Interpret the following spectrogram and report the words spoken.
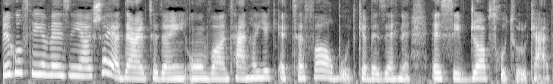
به گفته وزنیا شاید در ابتدای این عنوان تنها یک اتفاق بود که به ذهن استیو جابز خطور کرد.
